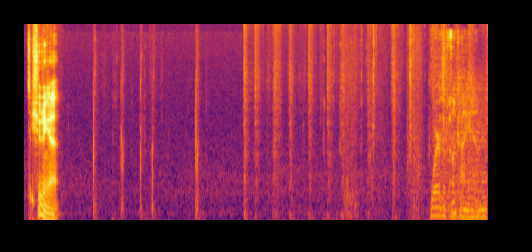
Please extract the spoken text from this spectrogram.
What's he shooting at? Where the fuck I am.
